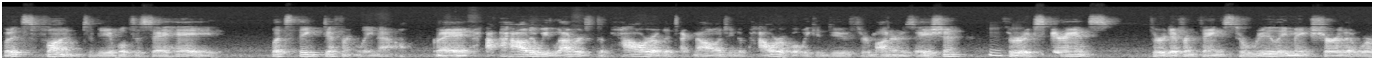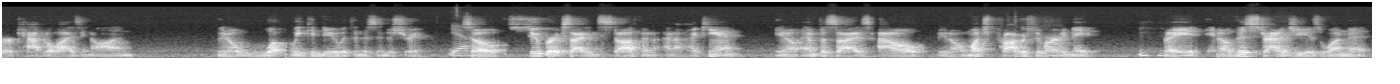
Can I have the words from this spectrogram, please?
but it's fun to be able to say, hey, let's think differently now, right? Mm-hmm. How do we leverage the power of the technology, the power of what we can do through modernization, mm-hmm. through experience, through different things to really make sure that we're capitalizing on you know what we can do within this industry. Yeah. So super exciting stuff, and and I can't you know emphasize how you know much progress we've already made. Mm-hmm. Right. You know this strategy is one that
